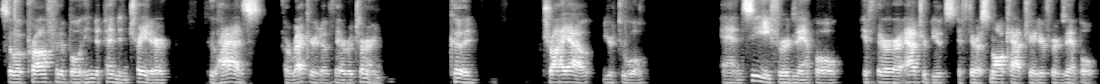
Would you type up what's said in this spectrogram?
So a profitable independent trader who has a record of their return could try out your tool and see, for example, if there are attributes, if they're a small cap trader, for example,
